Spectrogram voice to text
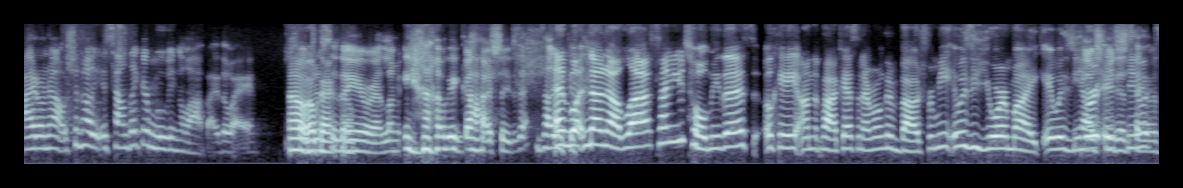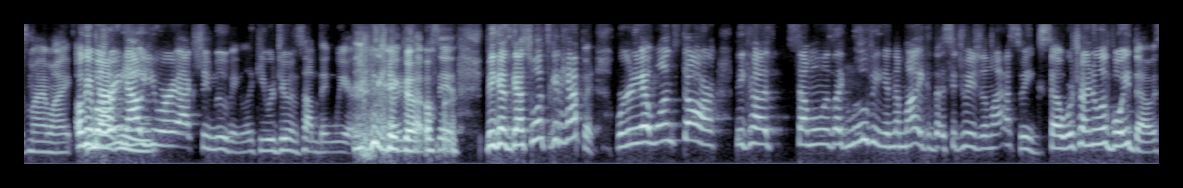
I don't know. Shantel, it sounds like you're moving a lot, by the way. Oh, just okay, so that cool. you're let me. Yeah. Okay. Gosh. I just. And but no, no. Last time you told me this, okay, on the podcast, and everyone can vouch for me. It was your mic. It was Yeah, your she did issue. say it was my mic. Okay, but right now you were actually moving, like you were doing something weird. So Okay, just go. to say it. Because guess what's gonna happen? We're gonna get one star because someone was like moving in the mic the situation last week. So we're trying to avoid those.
